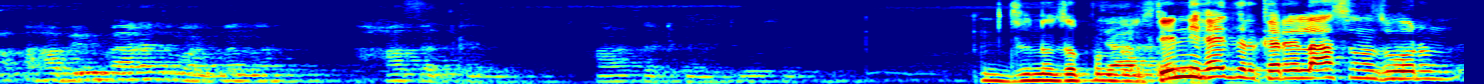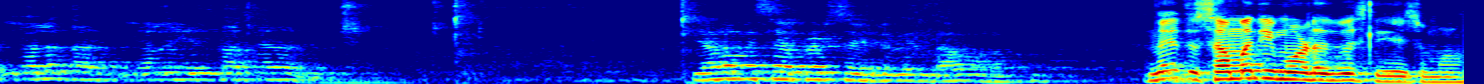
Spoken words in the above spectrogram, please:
आता हा बीम काढायचं म्हटलं ना हा सटकन हा सटकन तो सटकन. जुनं जपून ठेवलं. त्यांनी काहीतरी करायला असणच वरून. याला दाट- याला हेच काढता येणार नाही. याला मग सेपरेट साईडला घेऊन दावा नाही तर समाधी मॉडेल बसली याच्यामुळं.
